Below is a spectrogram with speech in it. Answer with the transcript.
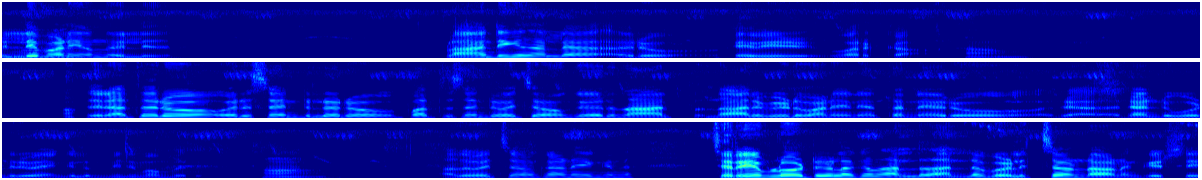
വലിയ. പണിയൊന്നും ഇല്ല ഇതിന്. പ്ലാന്റിങ് നല്ല ഒരു ഹെവി വർക്കാണ് ഇതിനകത്തൊരു ഒരു സെന്റിലൊരു പത്ത് സെന്റ് വെച്ച് നമുക്ക് ഒരു നാല് നാല് വീട് പണിയെ തന്നെ ഒരു രണ്ട് കോടി രൂപയെങ്കിലും മിനിമം വരും. അത് വെച്ച് നോക്കുകയാണെങ്കിൽ ഇങ്ങനെ ചെറിയ പ്ലോട്ടുകളൊക്കെ നല്ല നല്ല വെളിച്ചം ഉണ്ടാവണം കൃഷി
